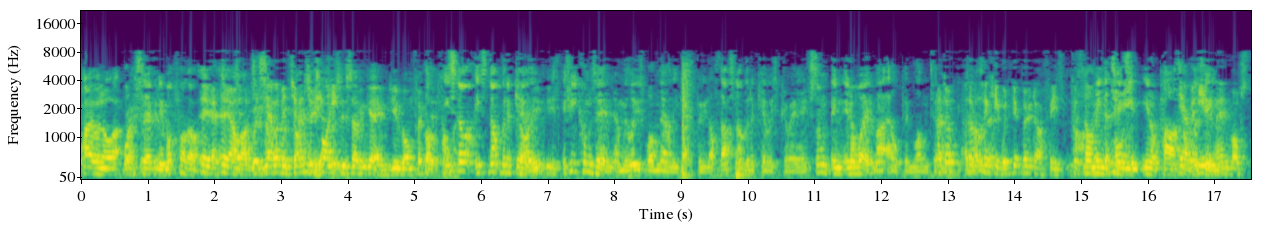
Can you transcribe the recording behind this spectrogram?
piling all that what are saving him up for though? Yeah, here, lad, we've got, him we've got two points in seven games. You go and fix Look, it for he's me. not. It's not going to kill No, him. he- If, if he comes in and we lose one 0 and he gets booed off, that's not going to kill his career. If some, in, in a way, it might help him long term. I don't. I don't think the- he would get booed off. He's cause No, I mean the most- team. You know, part Yeah, of but even then, most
